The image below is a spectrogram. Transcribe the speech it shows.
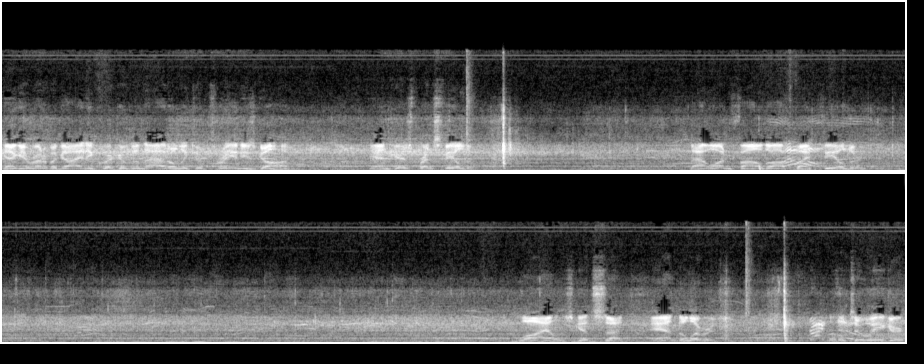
Can't get rid of a guy any quicker than that. Only took three and he's gone. And here's Prince Fielder. That one fouled off by Fielder. Lyles gets set and delivers. A little too eager,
